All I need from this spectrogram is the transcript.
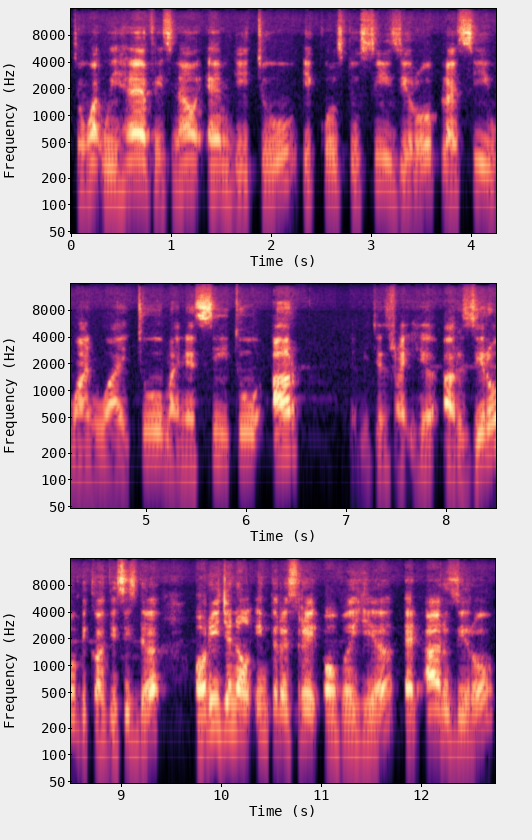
So what we have is now MD2 equals to C0 plus C1Y2 minus C2R. Let me just write here R0 because this is the original interest rate over here at R0.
